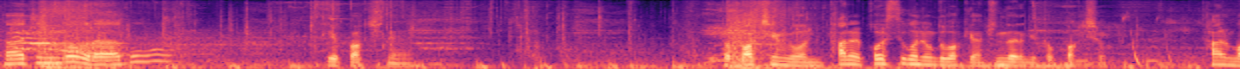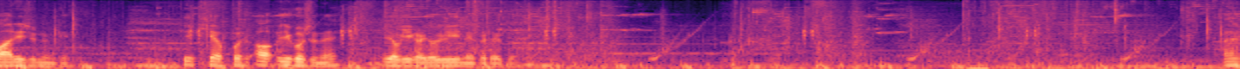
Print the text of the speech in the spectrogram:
가진 거라고 개빡치네. 더 빡친 건 탄을 펄스건 정도밖에 안 준다는 게 더 빡쳐. 탄 많이 주는 게. 키키야 펄.. 아 이거 주네. 여기가 여기네 그래도. 아휴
